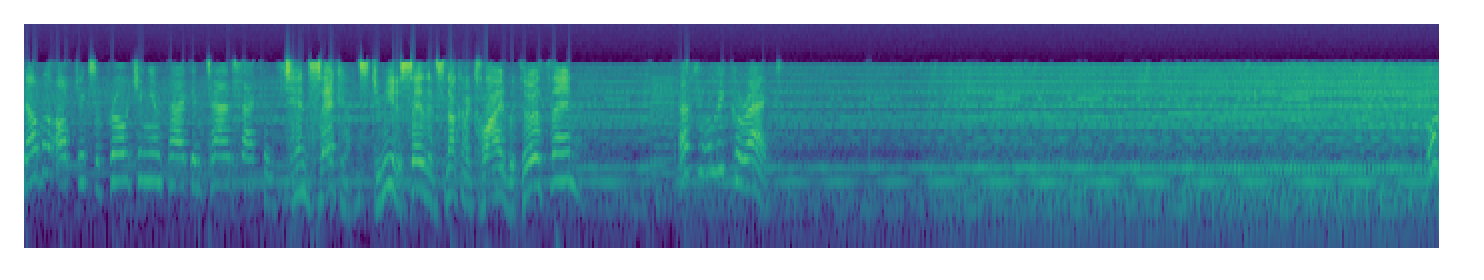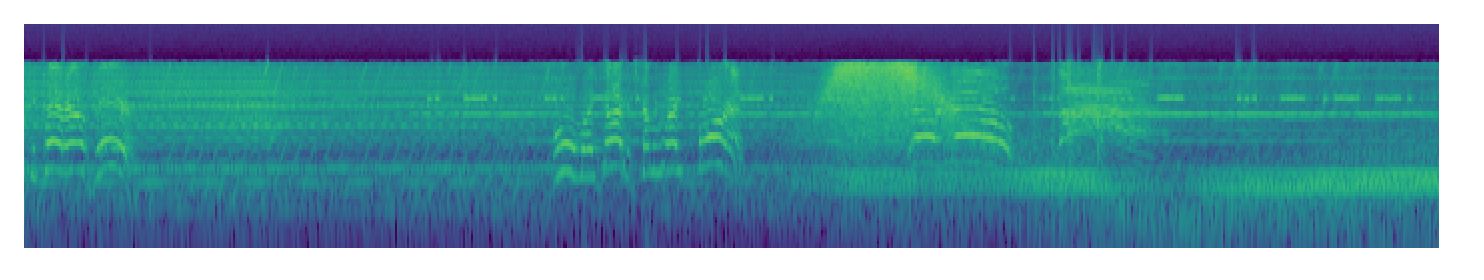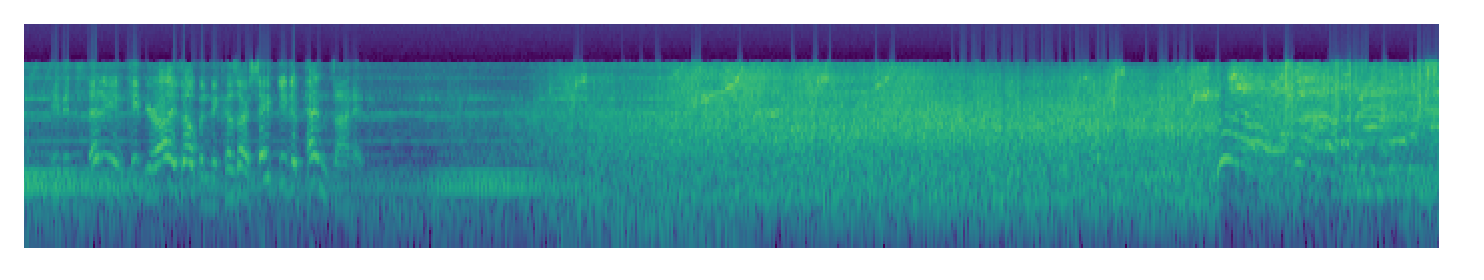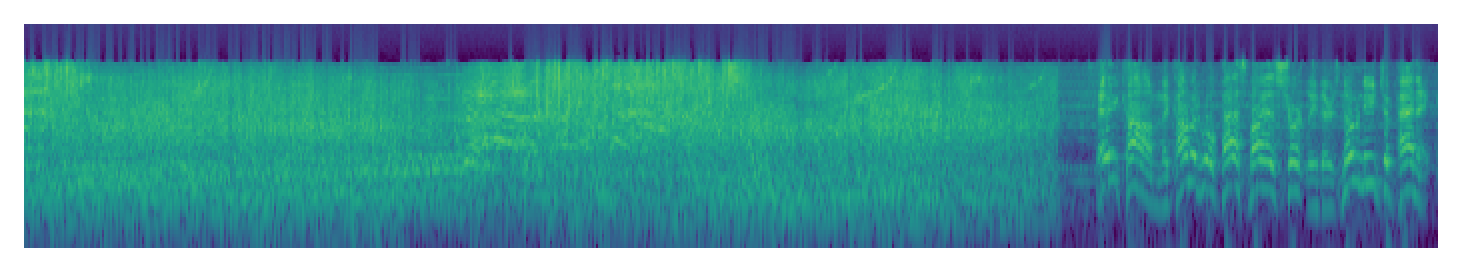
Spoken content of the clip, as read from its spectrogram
Another object's approaching impact in 10 seconds. Ten seconds? Do you mean to say that it's not going to collide with Earth then? Absolutely correct. Look at that out there! Oh my god, it's coming right for us! Steady and keep your eyes open because our safety depends on it. Stay calm. The comet will pass by us shortly. There's no need to panic.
